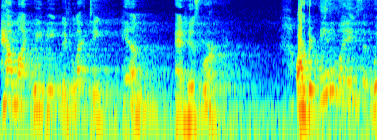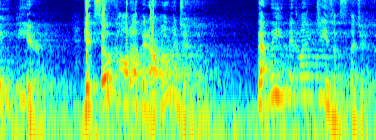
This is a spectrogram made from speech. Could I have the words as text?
How might we be neglecting Him and His work? Are there any ways that we here get so caught up in our own agenda that we neglect Jesus' agenda?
